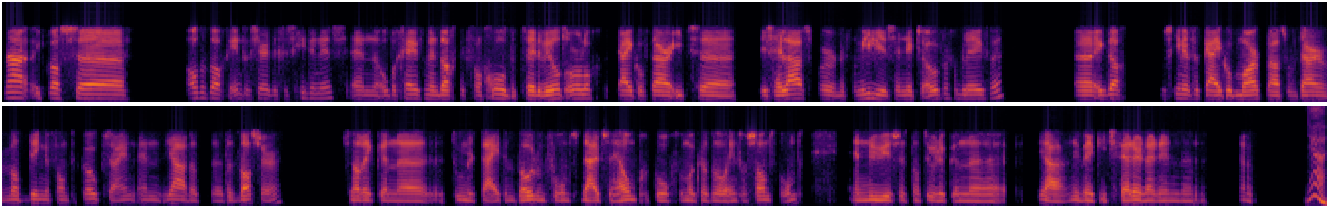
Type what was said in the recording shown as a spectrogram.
Nou, ik was uh, altijd al geïnteresseerd in geschiedenis. En op een gegeven moment dacht ik van, goh, de Tweede Wereldoorlog. Kijken of daar iets uh, is. Helaas voor de familie is er niks overgebleven. Uh, ik dacht, misschien even kijken op Marktplaats of daar wat dingen van te koop zijn. En ja, dat, dat was er. Dus had ik een, toen de tijd een bodemfonds Duitse helm gekocht, omdat ik dat wel interessant vond. En nu is het natuurlijk een, ja, nu ben ik iets verder daarin. ja. Ja,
